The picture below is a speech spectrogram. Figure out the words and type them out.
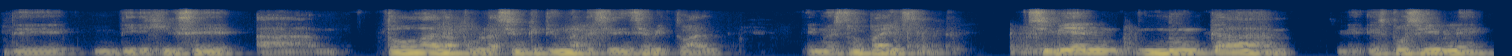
de dirigirse a toda la población que tiene una residencia habitual en nuestro país si bien nunca eh, es posible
